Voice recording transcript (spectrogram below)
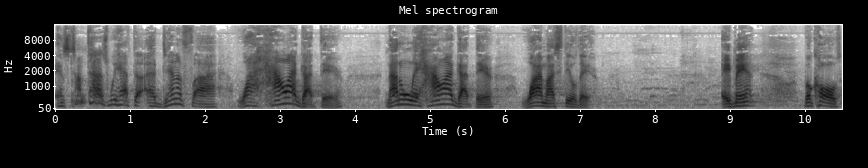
And sometimes we have to identify why, how I got there, not only how I got there, why am I still there? Amen? Because,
